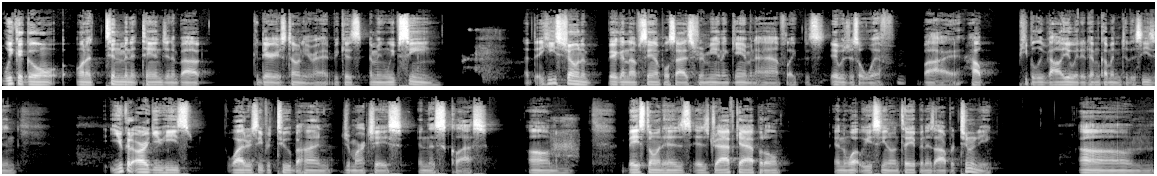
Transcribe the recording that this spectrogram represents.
we could go on a ten minute tangent about Kadarius Toney, right? Because I mean, we've seen he's shown a big enough sample size for me in a game and a half. Like this, it was just a whiff by how people evaluated him coming into the season. You could argue he's wide receiver two behind Ja'Marr Chase in this class, um, based on his his draft capital and what we've seen on tape and his opportunity. Um,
